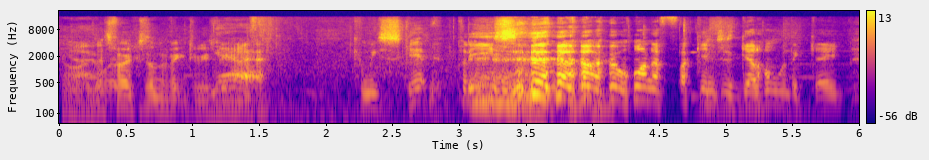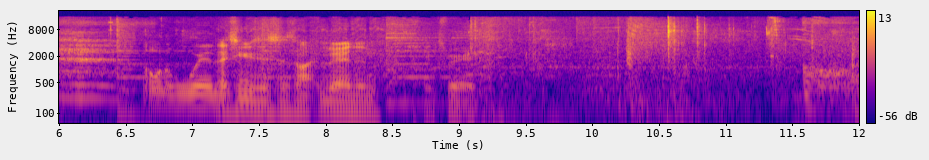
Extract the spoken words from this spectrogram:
Come Yeah, on, let's focus on the victories we have. Can we skip, please? I want to fucking just get on with the game. I want to win. Let's use this as like learning experience. Oh, you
